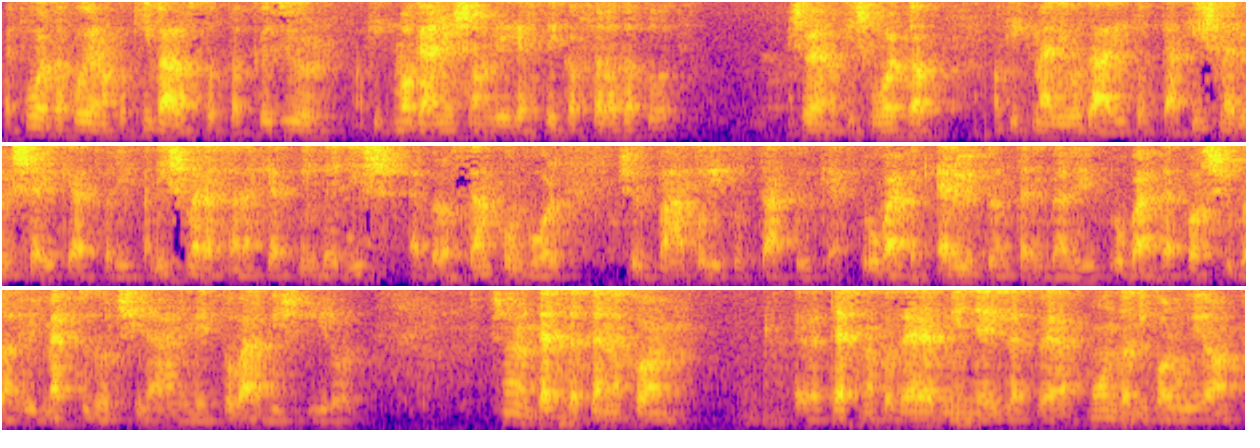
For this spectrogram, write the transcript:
Mert voltak olyanok a kiválasztottak közül, akik magányosan végezték a feladatot, és olyanok is voltak, akik mellé odállították ismerőseiket, vagy éppen ismeretleneket, mindegy is ebből a szempontból, és ők bátorították őket, próbáltak erőt önteni belőlük, próbálták azt sugalni, hogy meg tudod csinálni, még tovább is bírod. És nagyon tetszett ennek a tesznek az eredménye, illetve mondani valója,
